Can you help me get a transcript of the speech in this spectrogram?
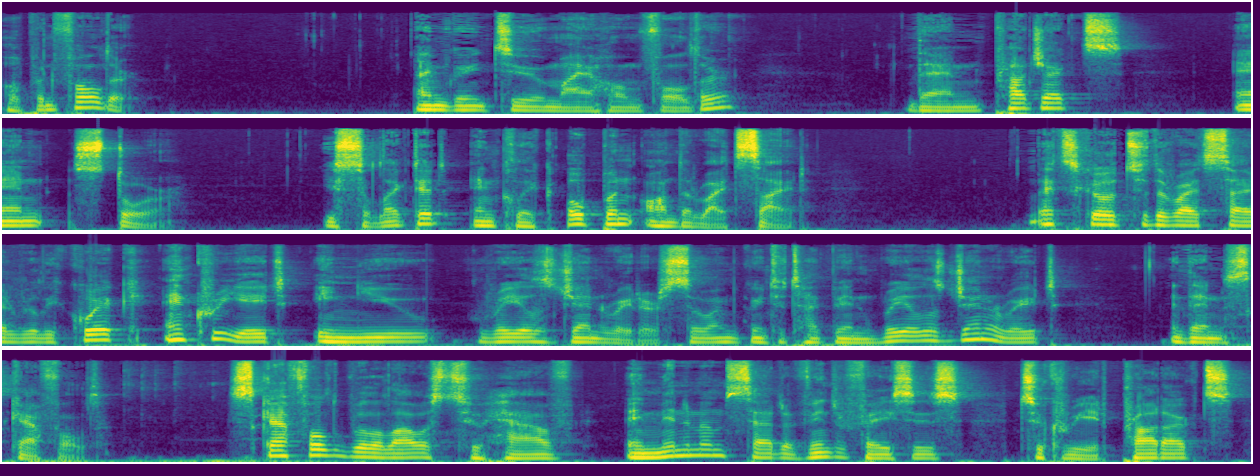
Open Folder. I'm going to my home folder, then Projects, and Store. You select it and click Open on the right side. Let's go to the right side really quick and create a new Rails generator. So I'm going to type in Rails generate and then scaffold. Scaffold will allow us to have a minimum set of interfaces to create products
